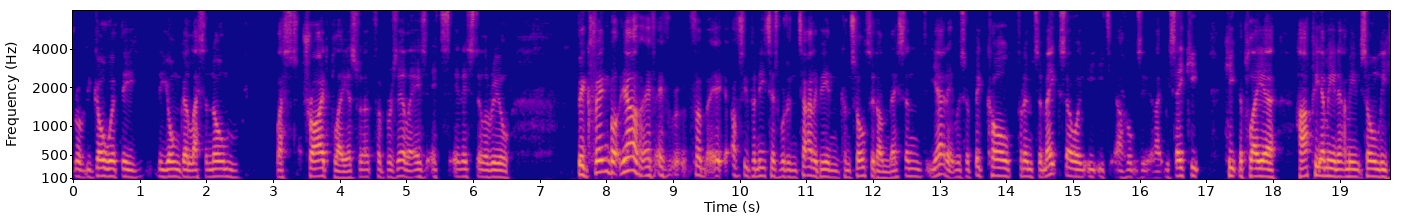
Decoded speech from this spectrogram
probably go with the the younger, lesser known, less tried players for, for Brazil, it is it's it is still a real big thing. But yeah, if, if for obviously Benitez would entirely been consulted on this, and yeah, it was a big call for him to make. So he, he, I hope, like we say, keep keep the player happy. I mean, I mean, it's only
